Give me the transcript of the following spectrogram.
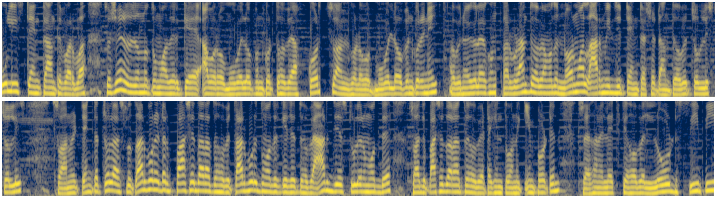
পুলিশ ট্যাঙ্কটা আনতে পারবা। তো সেটার জন্য তোমাদেরকে আবারও মোবাইল ওপেন করতে হবে অফকোর্স সো আমি ফটাফট মোবাইলটা ওপেন করে নিই। ওপেন হয়ে গেলে এখন। তারপর আনতে হবে আমাদের নর্মাল আর্মির যে ট্যাঙ্কটা, সেটা আনতে হবে। চল্লিশ চল্লিশ। সো আর্মির ট্যাঙ্কটা চলে আসলো। তারপর এটার পাশে দাঁড়াতে হবে। তারপরে তোমাদেরকে যেতে হবে আর যে স্টুলের মধ্যে। সো আগে পাশে দাঁড়াতে হবে। এটা কিন্তু অনেক ইম্পর্টেন্ট সো এখানে লিখতে হবে load CP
